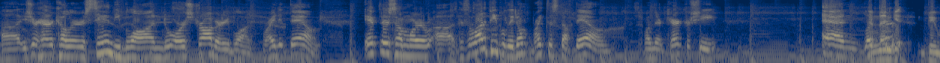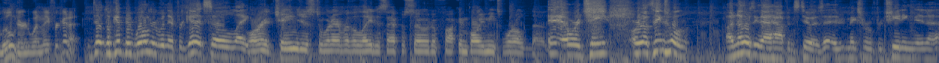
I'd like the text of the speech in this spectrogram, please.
Uh, is your hair color sandy blonde or strawberry blonde? Write it down. If there's somewhere, because a lot of people they don't write this stuff down on their character sheet, and like and then get bewildered when they forget it. they'll they'll get bewildered when they forget it. So like, Or it changes to whatever the latest episode of fucking Boy Meets World does. Eh, or change or the things will another thing that happens too is it makes room for cheating in a,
